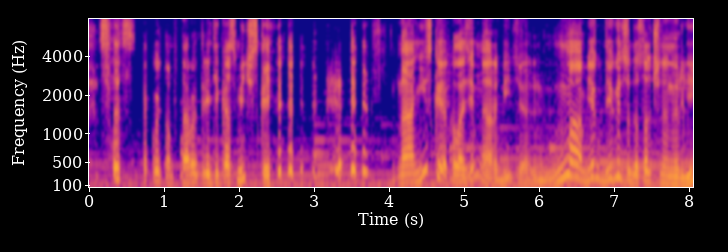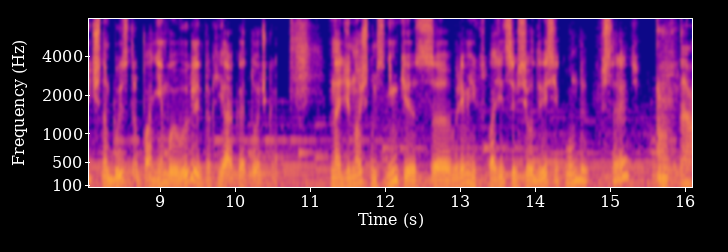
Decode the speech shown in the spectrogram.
с какой там второй, третьей космической на низкой околоземной орбите. Ну, объект двигается достаточно энергично, быстро по небу и выглядит как яркая точка на одиночном снимке с временем экспозиции всего 2 секунды. Представляете? Да.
